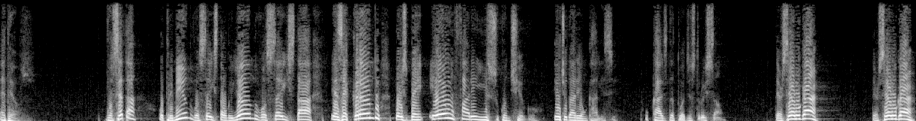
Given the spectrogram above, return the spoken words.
É Deus. Você está oprimindo, você está humilhando, você está execrando, pois bem, eu farei isso contigo. Eu te darei um cálice, o cálice da tua destruição. Terceiro lugar, terceiro lugar,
